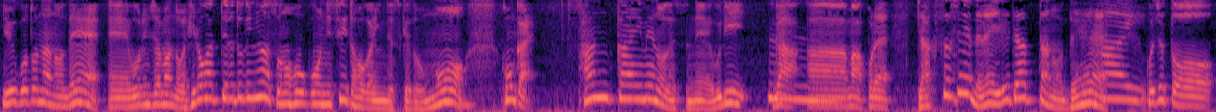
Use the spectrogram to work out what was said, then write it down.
いうことなので、えー、ボリンジャーバンドが広がっているときにはその方向についた方がいいんですけども、今回、3回目のですね、売りが、あまあこれ、逆差し値でね、入れてあったので、はい、これちょっと、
